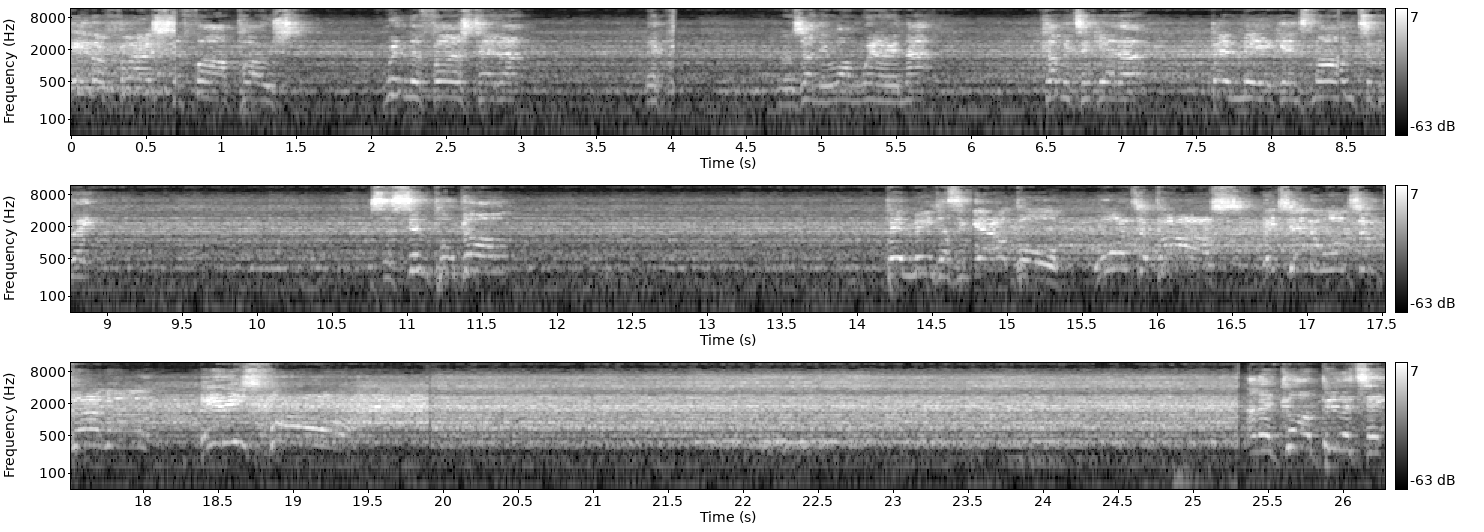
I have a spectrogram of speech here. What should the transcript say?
in the first. The far post. Win the first header. There's only one winner in that. Coming together. Ben Mee against Mark comfortably. It's a simple goal. Ben Mee doesn't get Out ball. What a pass. It's in towards Mbeumo. It is four. and they've got ability.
